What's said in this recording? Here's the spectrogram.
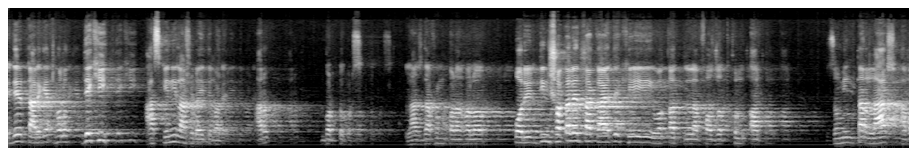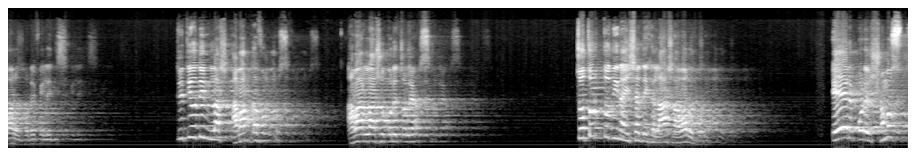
এদের টার্গেট হলো, দেখি, আজকে নি লাশ উঠাইতে পারে। আরও গর্ত করছে। লাশ দাফন করা হলো পরের দিন সকালে তাকায় দেখে জমিন তার লাশ আবার উপরে ফেলে দিছে। তৃতীয় দিন লাশ আবার দাফন করছে, আবার লাশ উপরে চলে আসছে। চতুর্থ দিন আইসা দেখে লাশ আবার উপরে। এরপরে সমস্ত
